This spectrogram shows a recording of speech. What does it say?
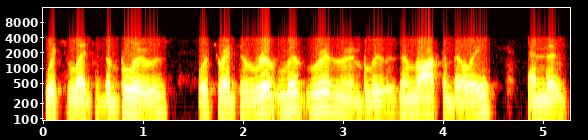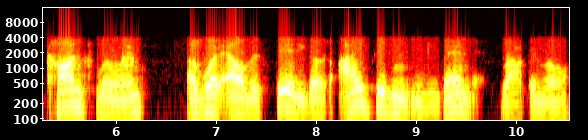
which led to the blues, which led to rhythm and blues and rockabilly, and the confluence of what Elvis did. He goes, I didn't invent rock and roll.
